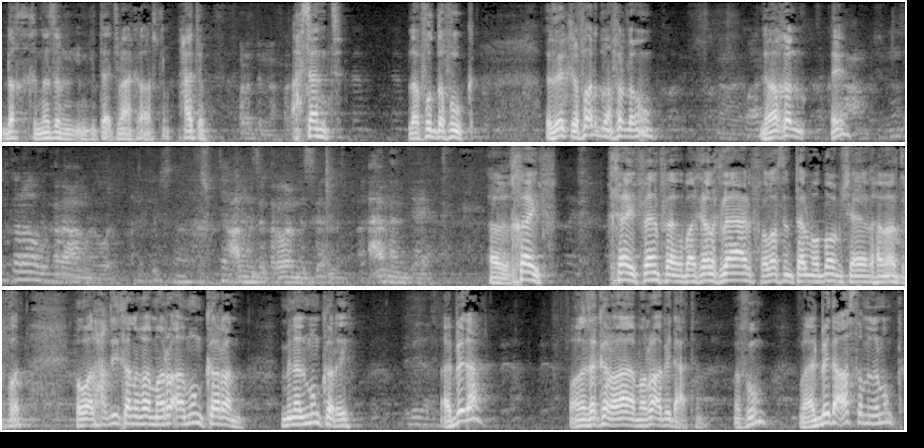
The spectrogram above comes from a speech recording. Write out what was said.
دقق النظر يمكن تأتي معك أصلا. حاتم. أحسنت. لا فض فوق. ذكر فرض ما فرض عموم. لا قال إيه؟ عم زكروان بس اهم يعني. خايف خايف فاهم؟ فبعد كده لك لا أعرف خلاص انت الموضوع مش همات الفضل هو الحقيقة أنا ما رأى منكرا. من المنكر إيه؟ البدعه فأنا ذكر آه من رأى بدعة. مفهوم؟ ما البدعه أصلا من المنكر.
